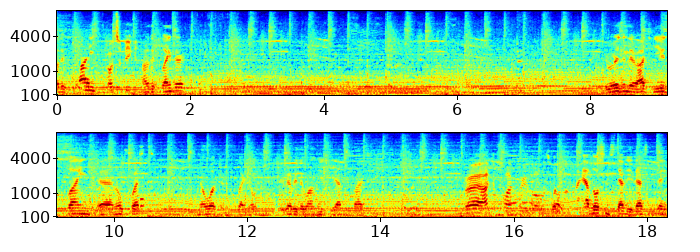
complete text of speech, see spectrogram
Are they flying? Go to beacon. Are they flying there? There isn't there attitude flying uh, northwest? No what? They're flying north. They're gonna be the one using the after Bro, I can fly pretty well as well. I have lost in stability, that's the thing.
